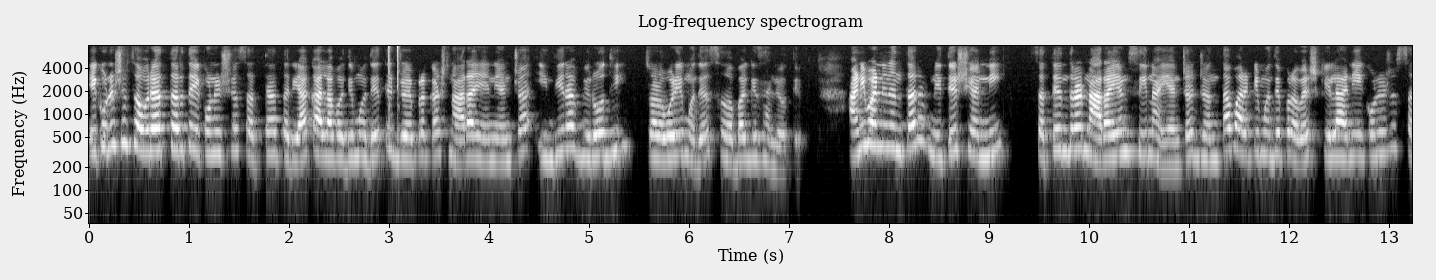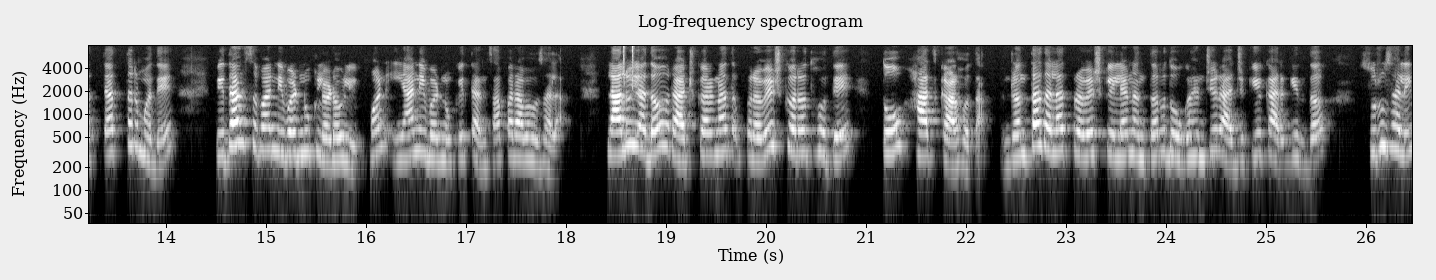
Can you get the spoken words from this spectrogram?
एकोणीसशे चौऱ्याहत्तर ते एकोणीसशे सत्याहत्तर या कालावधीमध्ये ते जयप्रकाश नारायण यांच्या इंदिरा विरोधी चळवळीमध्ये सहभागी झाले होते. आणीबाणीनंतर नितेश यांनी सत्येंद्र नारायण सिन्हा यांच्या जनता पार्टीमध्ये प्रवेश केला आणि एकोणीसशे सत्याहत्तरमध्ये विधानसभा निवडणूक लढवली पण या निवडणुकीत त्यांचा पराभव झाला. लालू यादव राजकारणात प्रवेश करत होते तो हाच काळ होता. जनता दलात प्रवेश केल्यानंतर दोघांची राजकीय कारकीर्द सुरू झाली.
